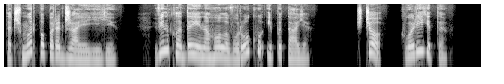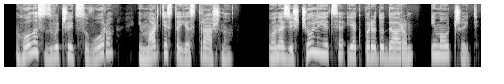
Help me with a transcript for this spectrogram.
та чмир попереджає її. Він кладе їй на голову руку і питає Що, хворієте? Голос звучить суворо, і Марті стає страшно. Вона зіщулюється, як перед ударом, і мовчить.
